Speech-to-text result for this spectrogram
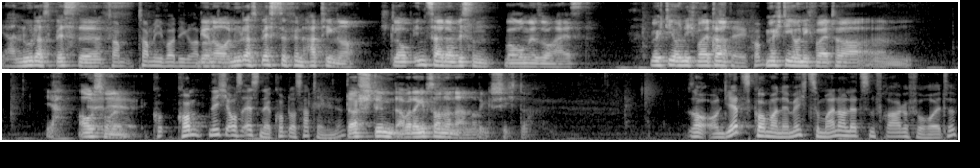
ja, nur das Beste. Tam, Tammy war die Granate. Genau, nur das Beste für einen Hattinger. Ich glaube, Insider wissen, warum er so heißt möchte ich auch nicht weiter, Ach, möchte ich auch nicht weiter ähm, ja, ausholen. Der, kommt nicht aus Essen, der kommt aus Hattingen. Ne? Das stimmt, aber da gibt es auch noch eine andere Geschichte. So, und jetzt kommen wir nämlich zu meiner letzten Frage für heute.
